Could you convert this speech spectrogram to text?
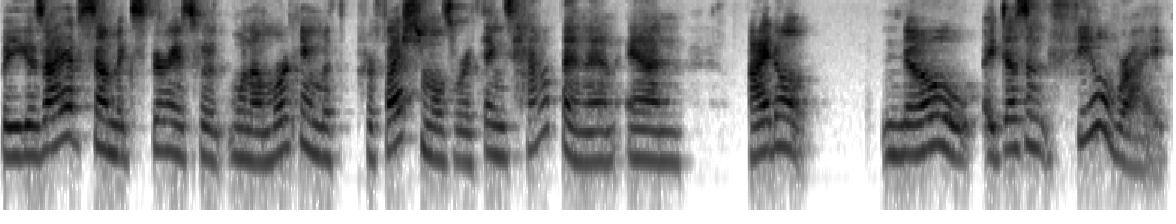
but he goes i have some experience with when i'm working with professionals where things happen and and i don't know it doesn't feel right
